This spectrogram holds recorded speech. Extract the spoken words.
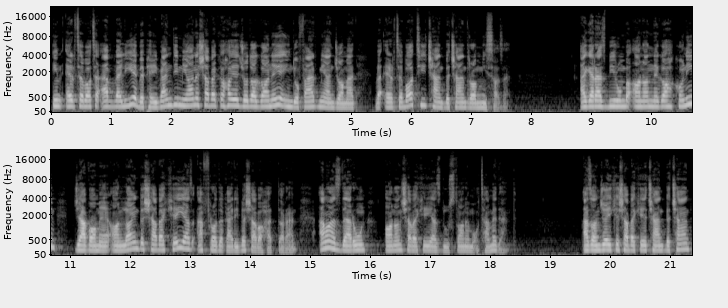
این ارتباط اولیه به پیوندی میان شبکه های جداگانه این دو فرد می انجامد و ارتباطی چند به چند را می سازد. اگر از بیرون به آنان نگاه کنیم جوامع آنلاین به شبکه ای از افراد غریبه شباهت دارند اما از درون آنان شبکه ای از دوستان معتمدند از آنجایی که شبکه چند به چند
